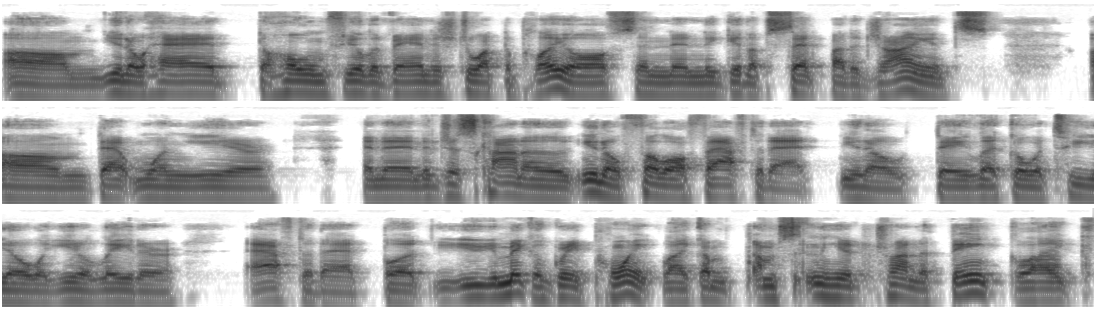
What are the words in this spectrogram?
Um, you know, had the home field advantage throughout the playoffs, and then they get upset by the Giants um, that one year. And then it just kind of, you know, fell off after that. You know, they let go of T.O. a year later after that. But you, you make a great point. Like I'm I'm sitting here trying to think like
